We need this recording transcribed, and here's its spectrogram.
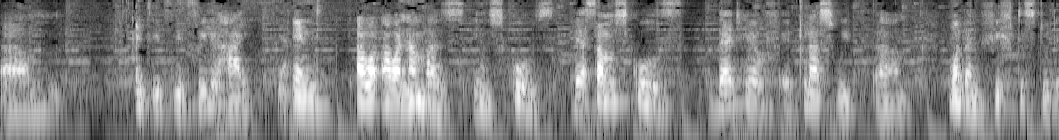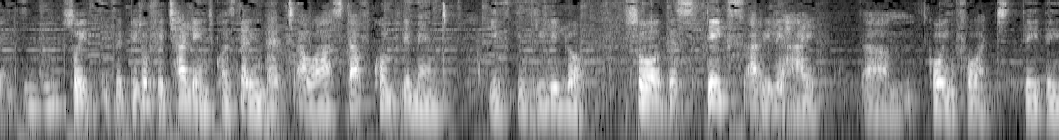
um, it, it's, it's really high. Yeah. And our, our numbers in schools, there are some schools that have a class with um, more than 50 students. So it's, it's a bit of a challenge considering that our staff complement is, is really low. So the stakes are really high um, going forward. There, there,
